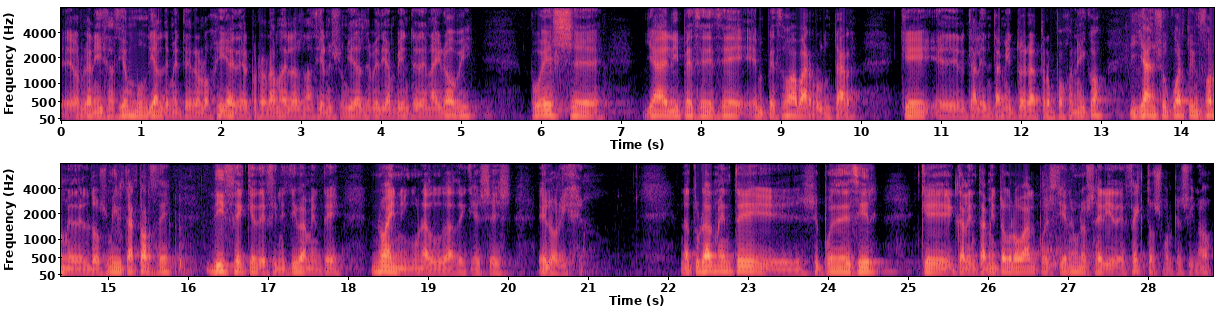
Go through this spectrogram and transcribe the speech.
eh, Organización Mundial de Meteorología y del Programa de las Naciones Unidas de Medio Ambiente de Nairobi, pues ya el IPCC empezó a barruntar que el calentamiento era antropogénico y ya en su cuarto informe del 2014 dice que definitivamente no hay ninguna duda de que ese es el origen. Naturalmente se puede decir que el calentamiento global pues tiene una serie de efectos, porque si no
